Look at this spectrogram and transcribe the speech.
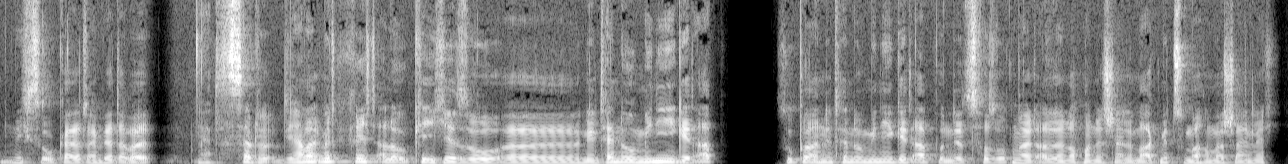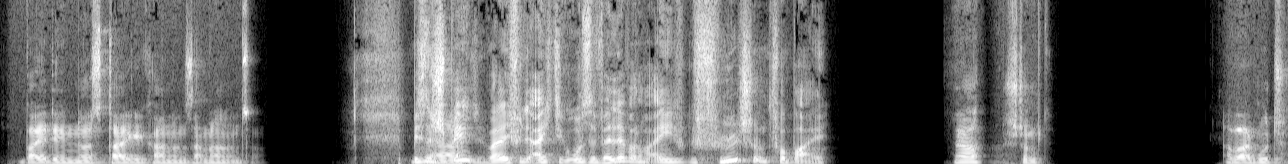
nicht so geil sein wird. Aber ja, das ist halt, die haben halt mitgekriegt, alle okay, hier so äh, Nintendo Mini geht ab, Super Nintendo Mini geht ab und jetzt versuchen halt alle nochmal eine schnelle Mark mitzumachen wahrscheinlich bei den Nostalgikern und Sammlern und so. Bisschen ja. spät, weil ich finde eigentlich, die große Welle war doch eigentlich gefühlt schon vorbei. Ja, stimmt. Aber gut,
